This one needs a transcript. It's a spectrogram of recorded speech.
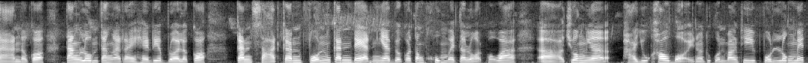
ร้าน แล้วก็ตั้งร่มตั้งอะไรให้เรียบร้อย แล้วก็กันสาดกันฝนกันแดดเนี่ยเบลก็ต้องคุมไว้ตลอด เพราะว่าช่วงเนี้ย พายุเข้าบ่อยเนาะทุกคนบางทีฝนลงเม็ด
